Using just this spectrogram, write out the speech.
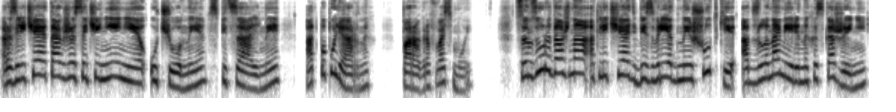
различая также сочинения ученые, специальные, от популярных, Параграф 8. Цензура должна отличать безвредные шутки от злонамеренных искажений.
